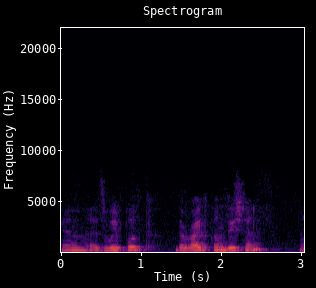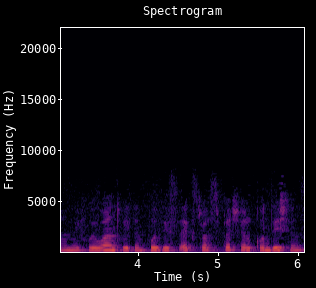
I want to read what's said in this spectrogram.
And as we put the right conditions, and if we want, we can put these extra special conditions,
